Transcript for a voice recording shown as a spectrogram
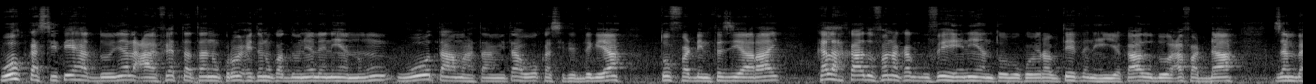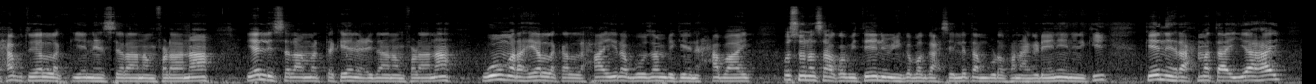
wo kasite haddonyal caafiyata tanuk ruuxitanuk addonyalenihanumu wo taamahtaamita wo kasite degeya to fadhinta ziyaaraay kalah kaadu fanaka gufehenihan tobokoy rabteetan hiya kaadu dooca fadhaa zambe xabtu yallak yenheseraanan fadhaanaa yalli salaamata keena cidaanan fadhaanaa wo marah yalla kallaxaa yirabo zambe keene xabaay usuna saakobiteenimih gabagaxsiletan budha fanahgadheeniniki keenih raxmata iyahay yalla keenih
